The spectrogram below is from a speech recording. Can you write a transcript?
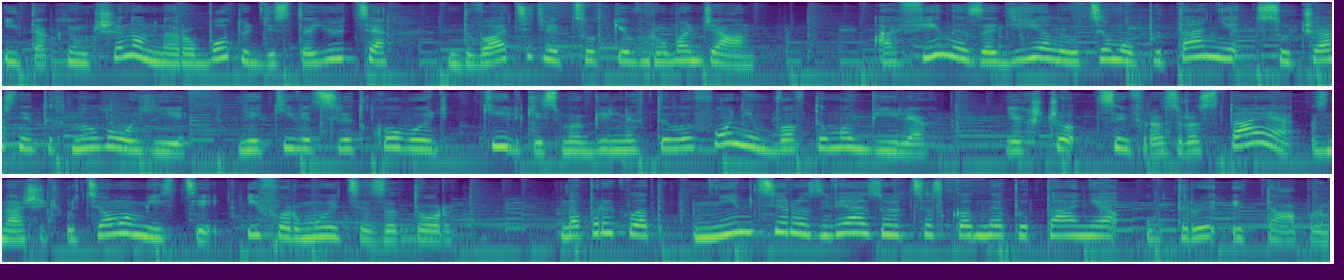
і таким чином на роботу дістаються 20% громадян. Афіни задіяли у цьому питанні сучасні технології, які відслідковують кількість мобільних телефонів в автомобілях. Якщо цифра зростає, значить у цьому місці і формується затор. Наприклад, німці розв'язують це складне питання у три етапи.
